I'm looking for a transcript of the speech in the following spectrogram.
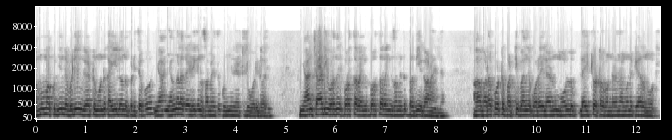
അമ്മുമ്മ കുഞ്ഞിന്റെ വിളിയും കേട്ടുകൊണ്ട് കയ്യിലൊന്ന് പിടിച്ചപ്പോൾ ഞാൻ ഞങ്ങളെ കഴിക്കുന്ന സമയത്ത് കുഞ്ഞിനെ ഇട്ടിട്ട് ഓടിക്കളഞ്ഞു ഞാൻ ചാടി ഉറന്ന് പുറത്തിറങ്ങി പുറത്തിറങ്ങിയ സമയത്ത് പ്രതിയെ കാണാനില്ല. ആ വടക്കോട്ട് പട്ടി പറഞ്ഞ കുറയിലായിരുന്നു. മുകളിൽ ലൈറ്റ് ഒട്ടൊക്കെ കൊണ്ടുവരുന്ന അങ്ങനെ കയറി നോക്കി.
